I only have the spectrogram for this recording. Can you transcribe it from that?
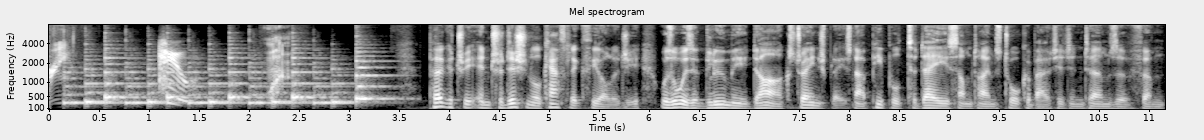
Three, two, one. Purgatory in traditional Catholic theology was always a gloomy, dark, strange place. Now, people today sometimes talk about it in terms of, um,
